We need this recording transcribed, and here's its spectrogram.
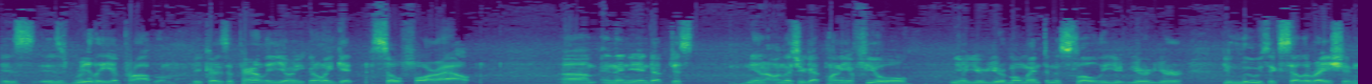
is is really a problem because apparently you know you can only get so far out, um, and then you end up just you know, unless you've got plenty of fuel, you know, your your momentum is slowly you're you're you lose acceleration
